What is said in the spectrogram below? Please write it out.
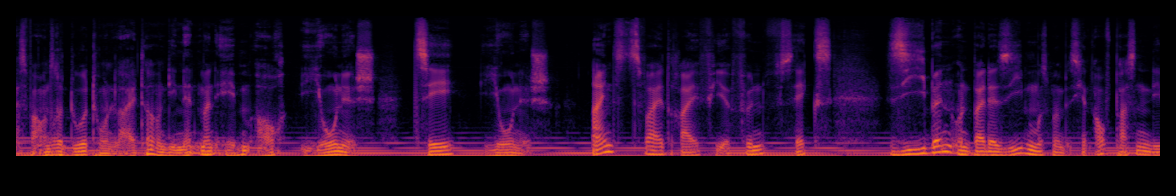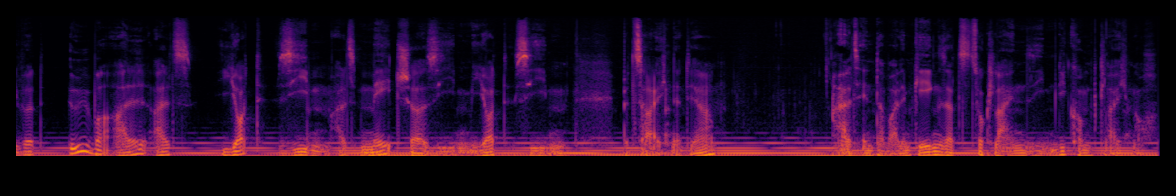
das war unsere Durtonleiter und die nennt man eben auch ionisch. C-ionisch. 1, 2, 3, 4, 5, 6, 7 und bei der 7 muss man ein bisschen aufpassen, die wird überall als J7, als Major 7, J7 bezeichnet, ja. Als Intervall im Gegensatz zur kleinen 7, die kommt gleich noch.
